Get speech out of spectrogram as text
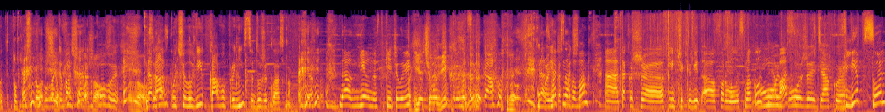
пот- поп- спробувати вашої Пожалуйста, ранкової. пожалуйста. Да, будь Зранку чоловік каву приніс, це дуже класно. Дякую. Да, є у нас такий чоловік. Так я який чоловік? приносить каву. да, Ой, яка смачного смачна. вам. А, також е, хлібчик від е, формули смаку для Ой, вас. Боже, дякую. Хліб, соль.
